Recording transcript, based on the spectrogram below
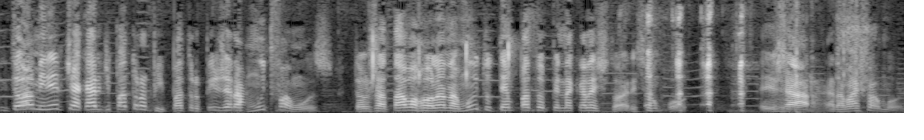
Então a menina tinha cara de Patropi. Patropi já era muito famoso. Então já tava rolando há muito tempo Patropi naquela história. Isso é um ponto. Já era, era mais famoso.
